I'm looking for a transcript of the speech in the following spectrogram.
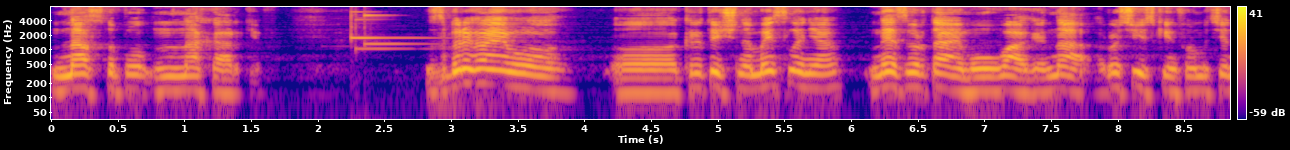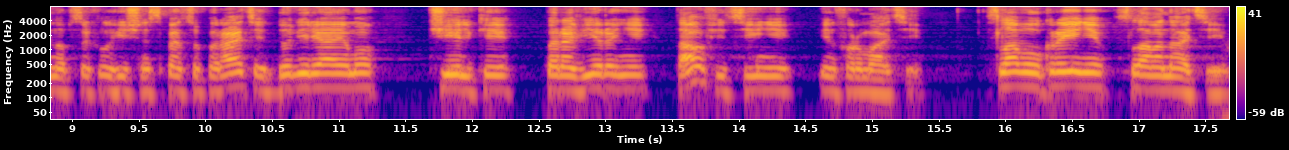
наступу на Харків. Зберігаємо е, критичне мислення, не звертаємо уваги на російські інформаційно-психологічні спецоперації, довіряємо тільки перевіреній та офіційній інформації. Слава Україні! Слава нації!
